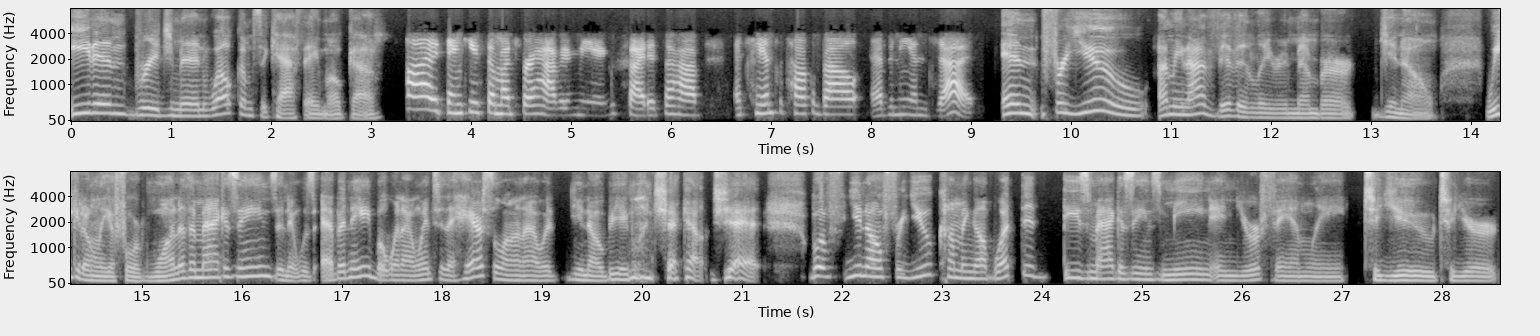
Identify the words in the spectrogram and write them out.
Eden Bridgeman. Welcome to Cafe Mocha. Hi, thank you so much for having me. Excited to have a chance to talk about Ebony and Jet. And for you, I mean, I vividly remember, you know, we could only afford one of the magazines and it was Ebony. But when I went to the hair salon, I would, you know, be able to check out Jet. But, you know, for you coming up, what did these magazines mean in your family to you, to your,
